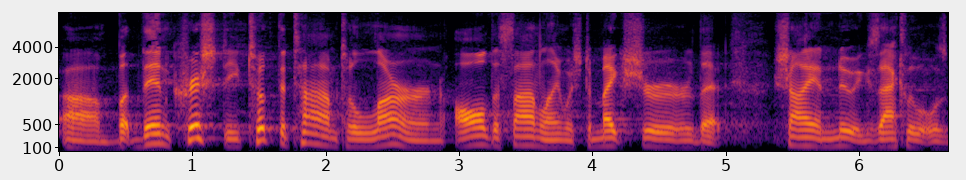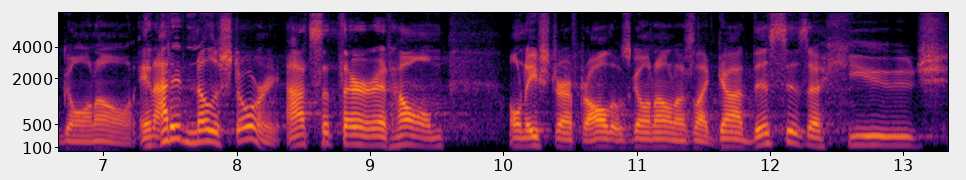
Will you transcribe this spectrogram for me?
Um, but then Christy took the time to learn all the sign language to make sure that Cheyenne knew exactly what was going on. And I didn't know the story. I'd sit there at home on Easter after all that was going on. I was like, God, this is a huge,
